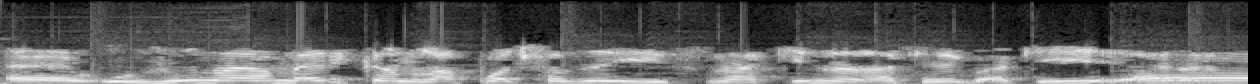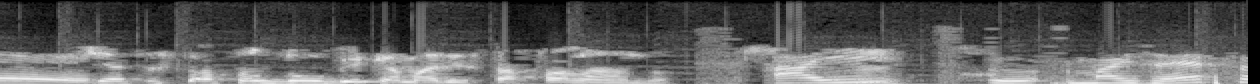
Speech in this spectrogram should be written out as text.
é, o Juno é americano, lá pode fazer isso, né? Aqui não, aqui, aqui era, é. tinha essa situação dúbia que a Maria está falando. Aí, hum? mas essa,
